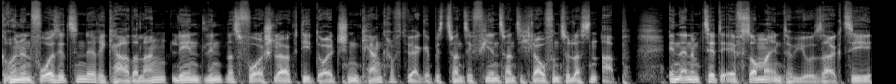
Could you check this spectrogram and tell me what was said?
Grünen-Vorsitzende Ricarda Lang lehnt Lindners Vorschlag, die deutschen Kernkraftwerke bis 2024 laufen zu lassen, ab. In einem ZDF-Sommerinterview sagt sie,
